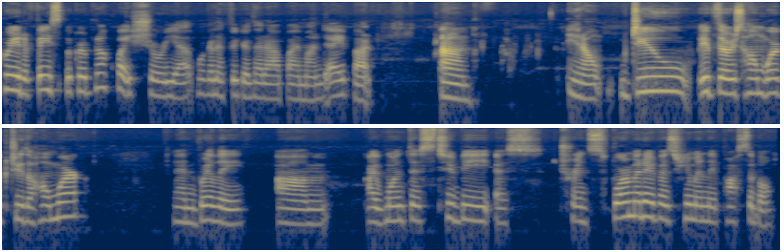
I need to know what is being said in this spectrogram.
create a Facebook group. Not quite sure yet. We're going to figure that out by Monday. But, um, you know, do, if there's homework, do the homework. And really, um, I want this to be as transformative as humanly possible.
